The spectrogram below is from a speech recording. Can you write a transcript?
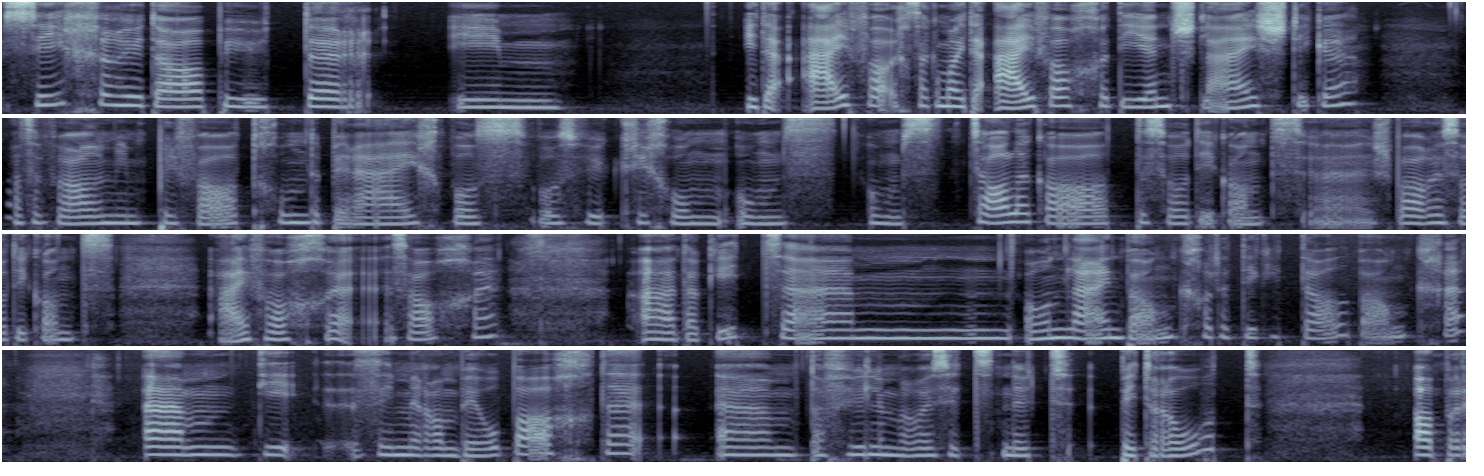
sicher heute Anbieter im, in, der einfach, ich sage mal, in den einfachen Dienstleistungen, also vor allem im Privatkundenbereich, wo es wirklich um, ums, ums Zahlen geht, so die ganz, äh, sparen, so die ganz einfachen Sachen. Äh, da gibt es ähm, Online-Banken oder Digitalbanken. Ähm, die sind wir am Beobachten. Ähm, da fühlen wir uns jetzt nicht bedroht. Aber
